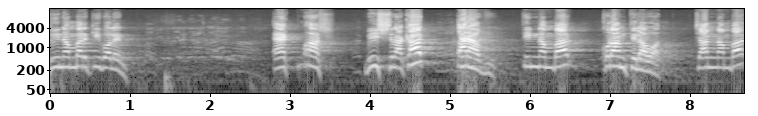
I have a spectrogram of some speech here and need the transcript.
দুই নাম্বার কি বলেন? এক মাস বিশ রাকাত তারাবি। তিন নাম্বার কোরআন তিলাওয়াত। চার নাম্বার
